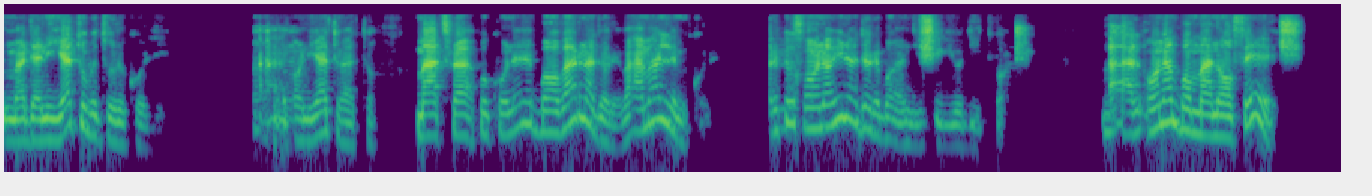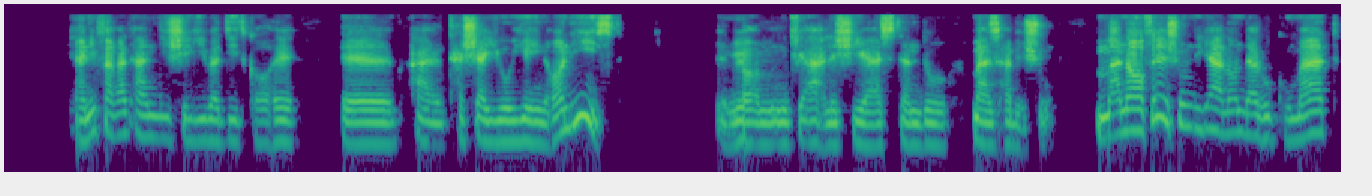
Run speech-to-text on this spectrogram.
مدنیت رو به طور کلی مدنیت رو حتی مطرح بکنه باور نداره و عمل نمی‌کنه. برای خانایی نداره با اندیشگی و دیدگاهش. و الانم با منافعش. یعنی فقط اندیشگی و دیدگاه تشیعی اینها نیست. یا که اهل شیعه هستند و مذهبشون. منافعشون دیگه الان در حکومت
